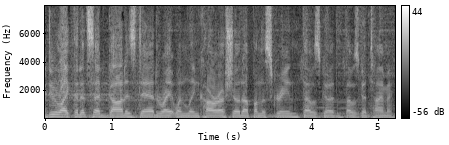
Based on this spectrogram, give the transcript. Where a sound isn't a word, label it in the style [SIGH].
I do like that it said God is dead right when Linkara showed up on the screen. That was good. That was good timing.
